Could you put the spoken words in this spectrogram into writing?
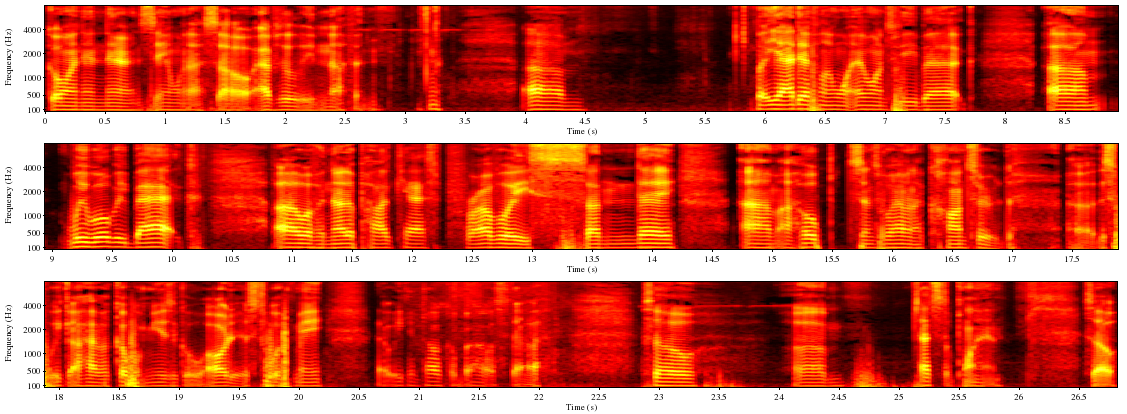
going in there and seeing what I saw. Absolutely nothing. um, but yeah, I definitely want everyone's feedback. Um, we will be back uh, with another podcast probably Sunday. Um, I hope since we're having a concert uh, this week, I'll have a couple musical artists with me that we can talk about stuff. So, um, that's the plan. So,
